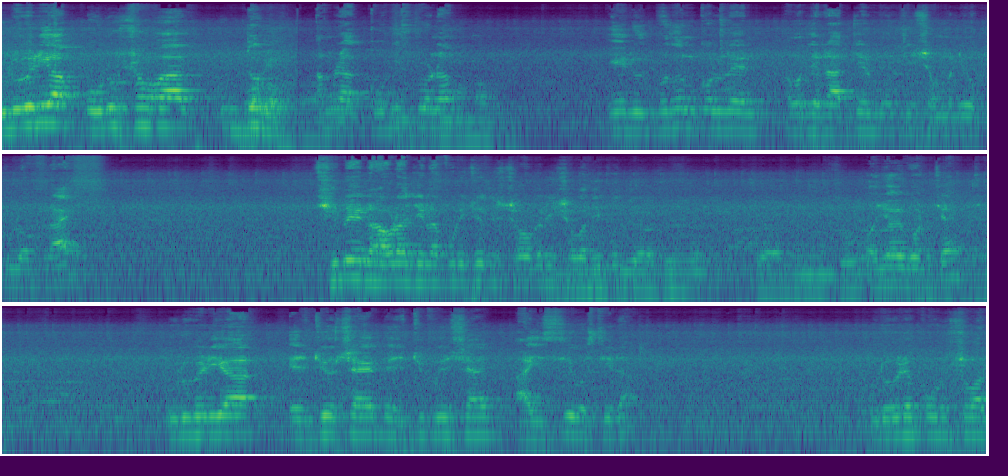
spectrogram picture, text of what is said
উলুবেড়িয়া পৌরসভার উদ্যোগে আমরা কবি প্রণাম এর উদ্বোধন করলেন আমাদের রাজ্যের মন্ত্রী সম্মানীয় পুলক রায়, ছিলেন হাওড়া জেলা পরিষদের সহকারী সভাধিপতি অজয় ভট্টাচার্য। উলুবেড়িয়ার এসডিও সাহেব, এসডিপিও সাহেব, আইসি ওসিরা, উলুবেড়িয়া পৌরসভার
